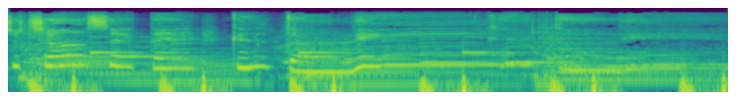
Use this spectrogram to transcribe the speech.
마주쳤을 때 그 떨림. 그 떨림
